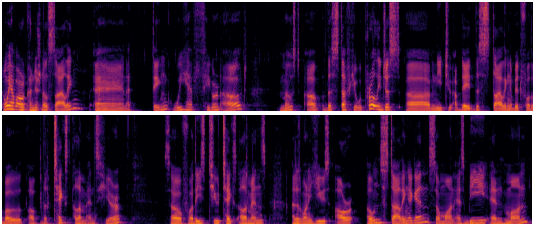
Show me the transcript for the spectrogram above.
And we have our conditional styling and I think we have figured out most of the stuff here. We probably just um, need to update the styling a bit for the both of the text elements here. So for these two text elements, I just want to use our own styling again. So mon sb and mon.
